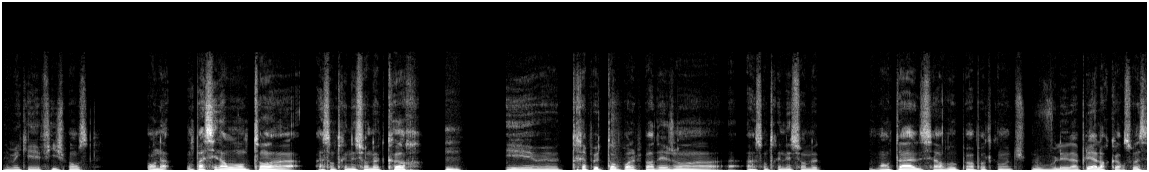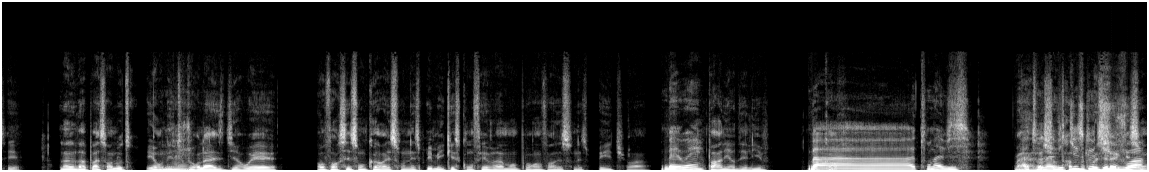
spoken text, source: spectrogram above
les mecs et les filles, je pense, on, a, on passe énormément de temps à, s'entraîner sur notre corps mm. et euh, très peu de temps pour la plupart des gens à, s'entraîner sur notre mental, cerveau, peu importe comment tu voulais l'appeler, alors qu'en soi, c'est l'un ne va pas sans l'autre. Et on est toujours là à se dire, ouais, renforcer son corps et son esprit, mais qu'est-ce qu'on fait vraiment pour renforcer son esprit, tu vois? Ben ouais. Par lire des livres. Bah, à ton avis bah, À ton avis, qu'est-ce que tu vois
